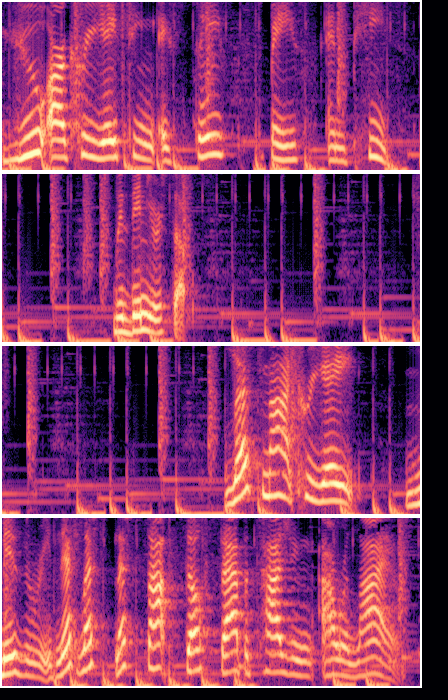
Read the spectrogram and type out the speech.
You are creating a safe space and peace within yourself. Let's not create misery. Let's let's let's stop self-sabotaging our lives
